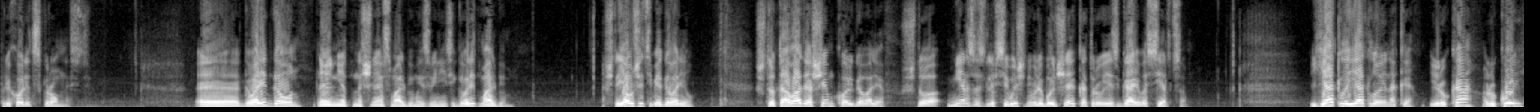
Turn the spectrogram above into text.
приходит скромность. Э, говорит Гаон, э, нет, начинаем с Мальбима, извините. Говорит Мальбим, что я уже тебе говорил, что Тавады Ашем Коль Гавалев, что мерзость для Всевышнего любой человек, у которого есть гаево сердце. Ятло, ятло инаке. И рука рукой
